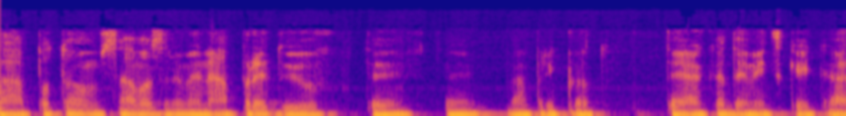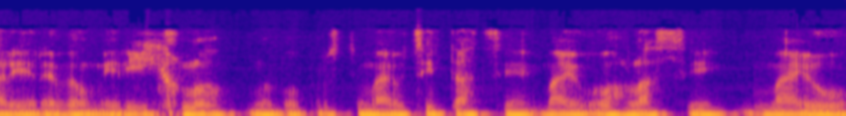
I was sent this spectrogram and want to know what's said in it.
A potom samozrejme napredujú v tej, v tej, napríklad v tej akademickej kariére veľmi rýchlo, lebo proste majú citácie, majú ohlasy, majú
